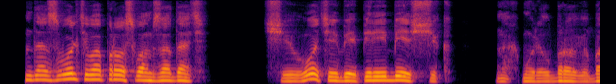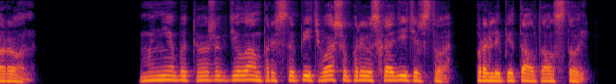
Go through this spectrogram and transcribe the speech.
— Дозвольте вопрос вам задать. — Чего тебе, перебежчик? — нахмурил брови барон. — Мне бы тоже к делам приступить, ваше превосходительство, — пролепетал Толстой. —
